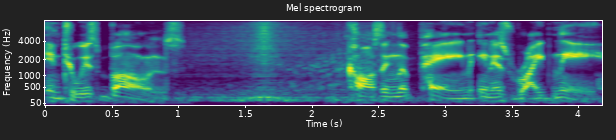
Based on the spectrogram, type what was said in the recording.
into his bones, causing the pain in his right knee.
